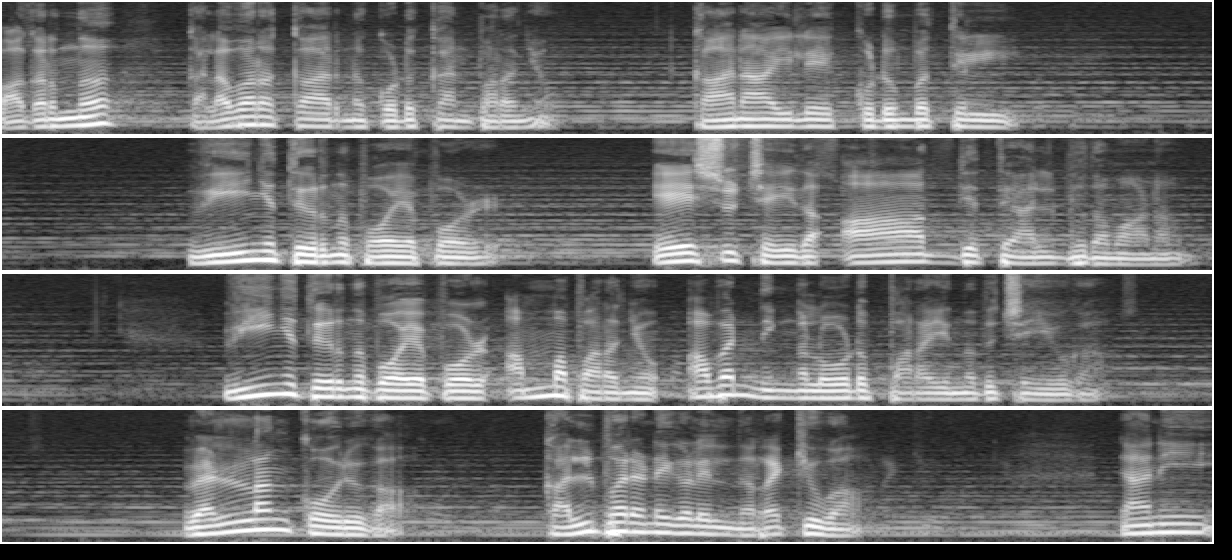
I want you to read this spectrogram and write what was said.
പകർന്ന് കലവറക്കാരന് കൊടുക്കാൻ പറഞ്ഞു. കാനായിലെ കുടുംബത്തിൽ വീഞ്ഞു തീർന്നു പോയപ്പോൾ യേശു ചെയ്ത ആദ്യത്തെ അത്ഭുതമാണ്. വീഞ്ഞു തീർന്നു പോയപ്പോൾ അമ്മ പറഞ്ഞു അവൻ നിങ്ങളോട് പറയുന്നത് ചെയ്യുക. വെള്ളം കോരുക. കൽഭരണികളിൽ നിറയ്ക്കുക. ഞാൻ ഈ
